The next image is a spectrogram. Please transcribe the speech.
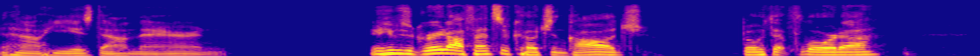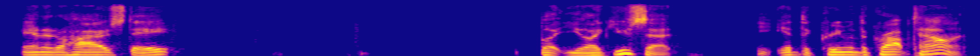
and how he is down there. And you know, he was a great offensive coach in college, both at Florida and at Ohio State. But you, like you said, he had the cream of the crop talent,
